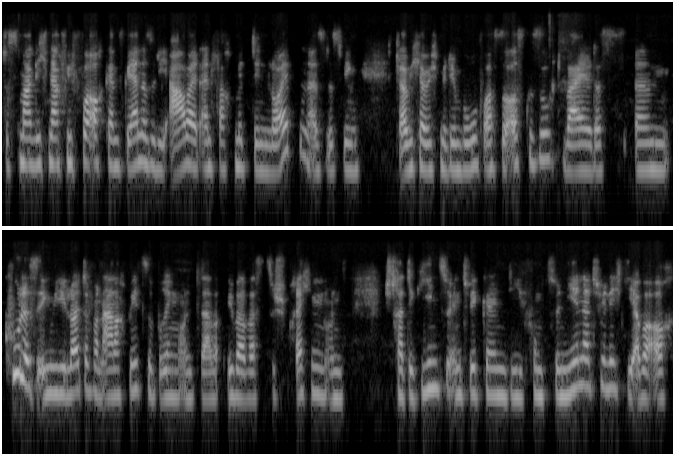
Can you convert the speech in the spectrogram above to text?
das mag ich nach wie vor auch ganz gerne, so die Arbeit einfach mit den Leuten. Also deswegen glaube ich, habe ich mir den Beruf auch so ausgesucht, weil das ähm, cool ist, irgendwie die Leute von A nach B zu bringen und da über was zu sprechen und Strategien zu entwickeln, die funktionieren natürlich, die aber auch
